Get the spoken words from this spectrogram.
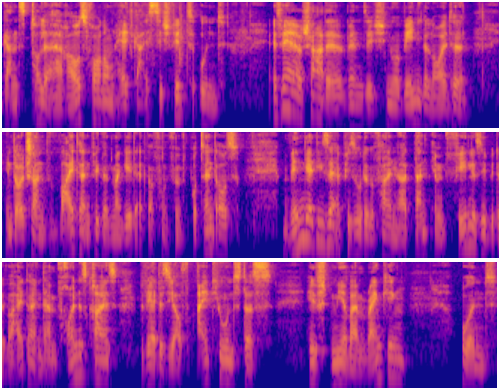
ganz tolle Herausforderung, hält geistig fit und es wäre schade, wenn sich nur wenige Leute in Deutschland weiterentwickeln. Man geht etwa von 5% aus. Wenn dir diese Episode gefallen hat, dann empfehle sie bitte weiter in deinem Freundeskreis, bewerte sie auf iTunes, das hilft mir beim Ranking. Und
